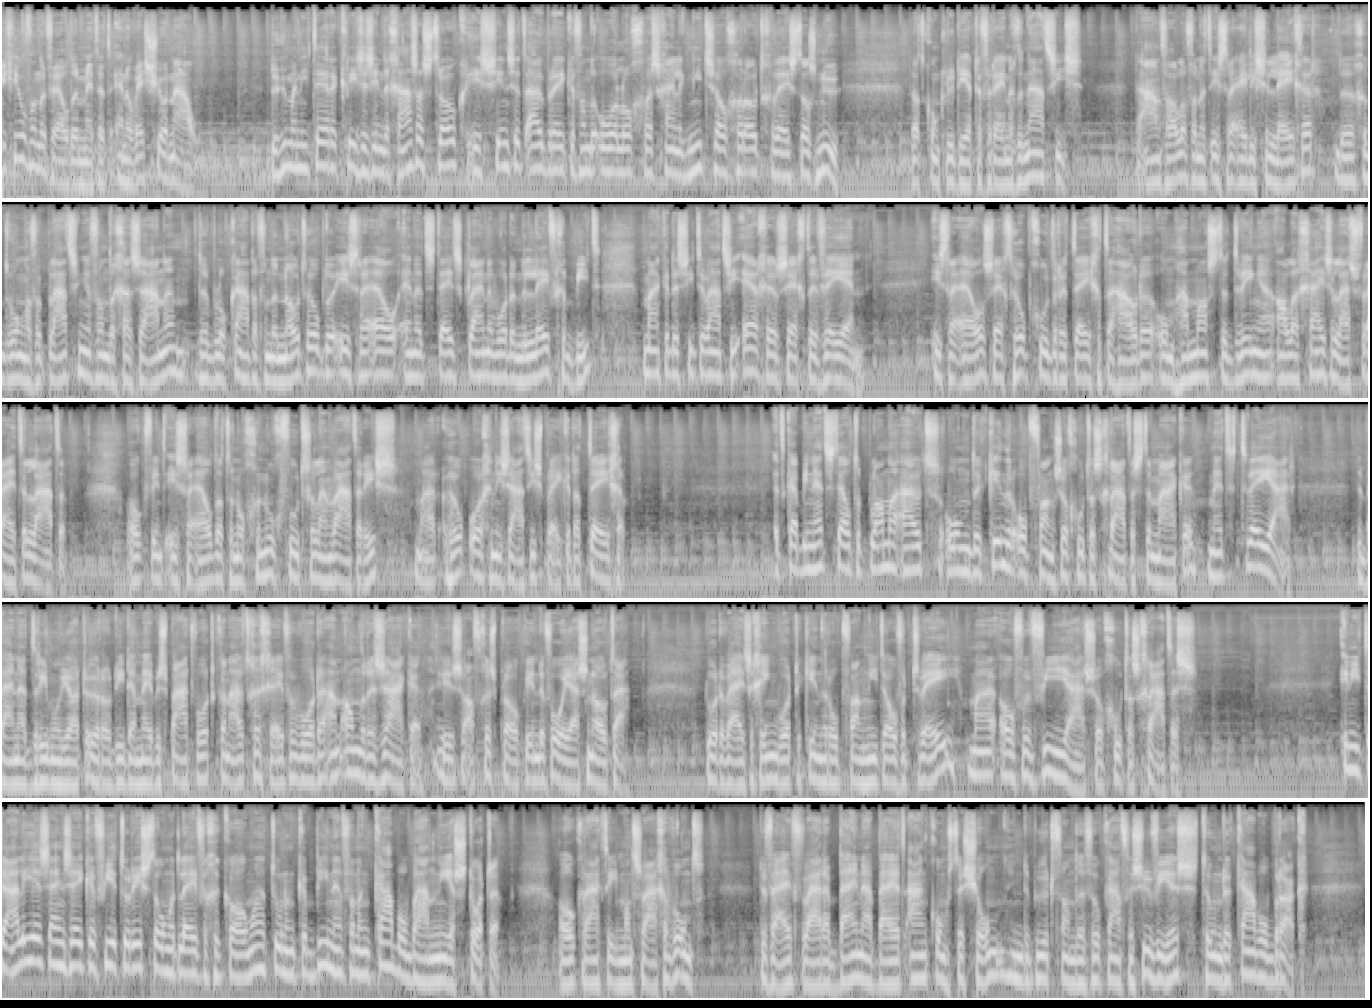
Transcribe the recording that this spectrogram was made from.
Michiel van der Velde met het NOS-journaal. De humanitaire crisis in de Gazastrook is sinds het uitbreken van de oorlog waarschijnlijk niet zo groot geweest als nu. Dat concludeert de Verenigde Naties. De aanvallen van het Israëlische leger, de gedwongen verplaatsingen van de Gazanen... de blokkade van de noodhulp door Israël en het steeds kleiner wordende leefgebied... maken de situatie erger, zegt de VN. Israël zegt hulpgoederen tegen te houden om Hamas te dwingen alle gijzelaars vrij te laten. Ook vindt Israël dat er nog genoeg voedsel en water is, maar hulporganisaties spreken dat tegen. Het kabinet stelt de plannen uit om de kinderopvang zo goed als gratis te maken met twee jaar. De bijna 3 miljard euro die daarmee bespaard wordt kan uitgegeven worden aan andere zaken, is afgesproken in de voorjaarsnota. Door de wijziging wordt de kinderopvang niet over twee, maar over vier jaar zo goed als gratis. In Italië zijn zeker vier toeristen om het leven gekomen toen een cabine van een kabelbaan neerstortte. Ook raakte iemand zwaar gewond. De vijf waren bijna bij het aankomststation in de buurt van de vulkaan Vesuvius toen de kabel brak.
